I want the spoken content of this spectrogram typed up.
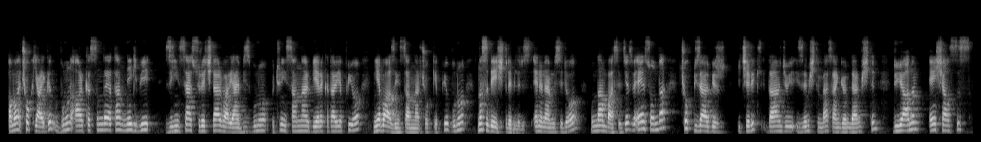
Ama çok yaygın. Bunun arkasında yatan ne gibi zihinsel süreçler var. Yani biz bunu bütün insanlar bir yere kadar yapıyor. Niye bazı insanlar çok yapıyor? Bunu nasıl değiştirebiliriz? En önemlisi de o. Bundan bahsedeceğiz ve en sonunda çok güzel bir içerik. Daha önce izlemiştim ben, sen göndermiştin. Dünyanın en şanssız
